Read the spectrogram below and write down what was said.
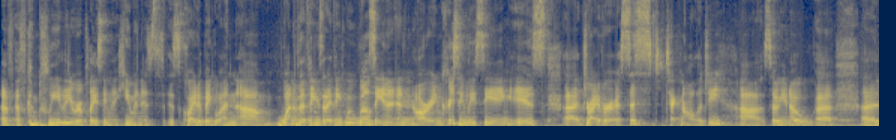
of, of, completely replacing the human is is quite a big one. Um, one of the things that I think we will see and, and are increasingly seeing is uh, driver assist technology. Uh, so you know. Uh, uh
